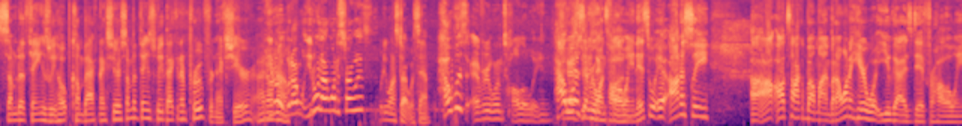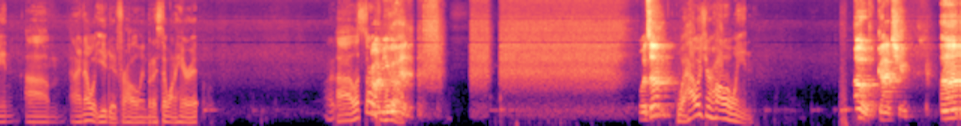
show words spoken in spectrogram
some of the things we hope come back next year. Some of the things we that can improve for next year. I don't you know, know. What I, you know what I want to start with? What do you want to start with, Sam? How was everyone's Halloween? How was do anything everyone's fun? Halloween? It's it- honestly, uh, I'll, I'll talk about mine, but I want to hear what you guys did for Halloween. Um, and I know what you did for Halloween, but I still want to hear it. Uh, let's start Rob, with you go ahead. What's up? Well, how was your Halloween? Oh, got you. Um,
